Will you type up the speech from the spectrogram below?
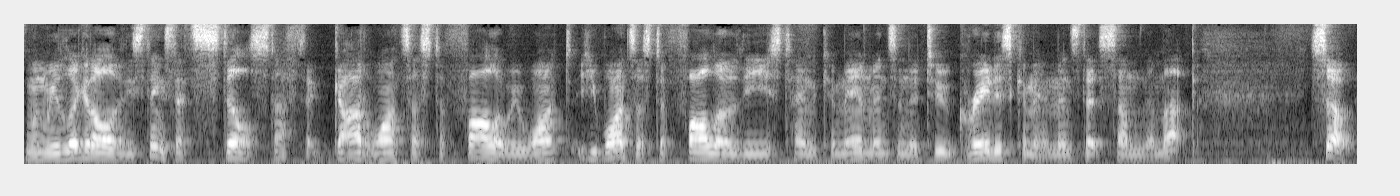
When we look at all of these things, that's still stuff that God wants us to follow. We want He wants us to follow these Ten Commandments and the two greatest commandments that sum them up. So,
